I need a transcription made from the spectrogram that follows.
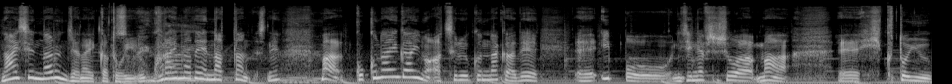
内戦になるんじゃないかというぐらいまでなったんですね。まあ、国内外の圧力の中で、えー、一歩ニセニヤフ首相は、まあえー、引くという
